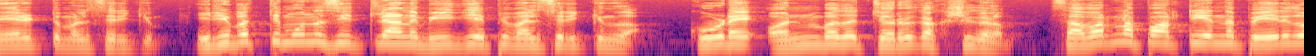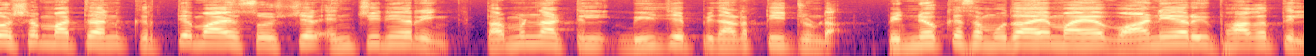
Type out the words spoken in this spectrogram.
നേരിട്ട് മത്സരിക്കും. ഇരുപത്തിമൂന്ന് സീറ്റിലാണ് ബി ജെ പി മത്സരിക്കുന്നത്. കൂടെ ഒൻപത് ചെറുകക്ഷികളും. സവർണ പാർട്ടി എന്ന പേരുദോഷം മാറ്റാൻ കൃത്യമായ സോഷ്യൽ എഞ്ചിനീയറിംഗ് തമിഴ്നാട്ടിൽ ബി ജെ പി നടത്തിയിട്ടുണ്ട്. പിന്നോക്ക സമുദായമായ വാണിയർ വിഭാഗത്തിൽ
